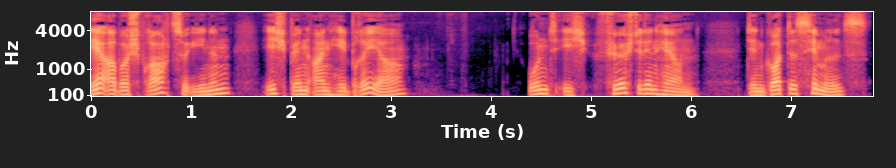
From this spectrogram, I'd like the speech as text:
Er aber sprach zu ihnen, Ich bin ein Hebräer, und ich fürchte den Herrn, den Gott des Himmels,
